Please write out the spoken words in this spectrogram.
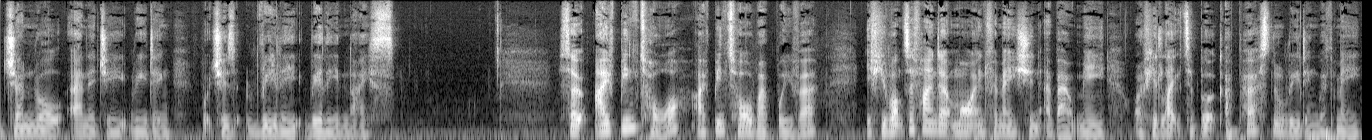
general energy reading, which is really, really nice. So I've been Tor, I've been Tor Webweaver. If you want to find out more information about me, or if you'd like to book a personal reading with me,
